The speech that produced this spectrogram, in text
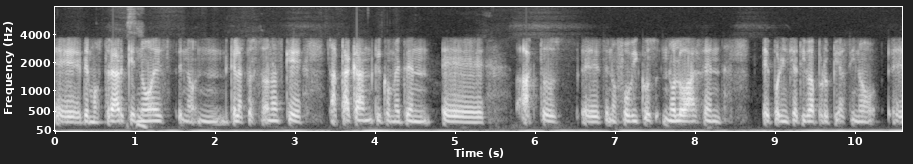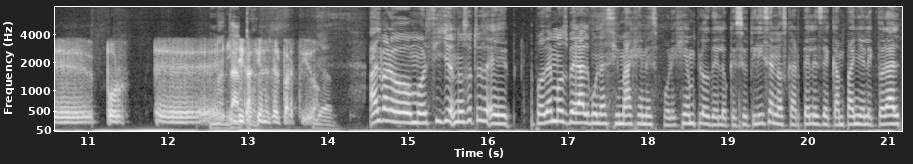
Eh, demostrar que sí. no es no, que las personas que atacan que cometen eh, actos eh, xenofóbicos no lo hacen eh, por iniciativa propia, sino eh, por indicaciones del partido. Yeah. Álvaro Morcillo, nosotros podemos ver algunas imágenes, por ejemplo, de lo que se utiliza en los carteles de campaña electoral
